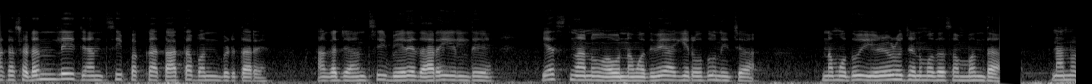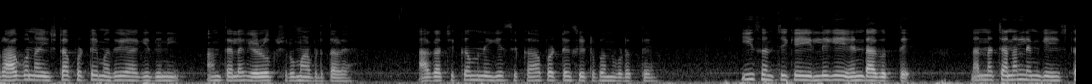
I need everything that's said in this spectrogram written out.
ಆಗ ಸಡನ್ಲಿ ಝಾನ್ಸಿ ಪಕ್ಕ ತಾತ ಬಂದುಬಿಡ್ತಾರೆ. ಆಗ ಝಾನ್ಸಿ ಬೇರೆ ದಾರಿ ಇಲ್ಲದೆ ಎಸ್ ನಾನು ಅವನ ಮದುವೆ ಆಗಿರೋದು ನಿಜ. ನಮ್ಮದು ಏಳು ಜನ್ಮದ ಸಂಬಂಧ. ನಾನು ರಾಘುನ ಇಷ್ಟಪಟ್ಟೆ ಮದುವೆ ಆಗಿದ್ದೀನಿ ಅಂತೆಲ್ಲ ಹೇಳೋಕೆ ಶುರು ಮಾಡಿಬಿಡ್ತಾಳೆ. ಆಗ ಚಿಕ್ಕಮ್ಮನಿಗೆ ಸಿಕ್ಕಾಪಟ್ಟೆ ಸಿಟ್ಟು ಬಂದ್ಬಿಡುತ್ತೆ. ಈ ಸಂಚಿಕೆ ಇಲ್ಲಿಗೆ ಎಂಡ್ ಆಗುತ್ತೆ. ನನ್ನ ಚಾನಲ್ ನಿಮಗೆ ಇಷ್ಟ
